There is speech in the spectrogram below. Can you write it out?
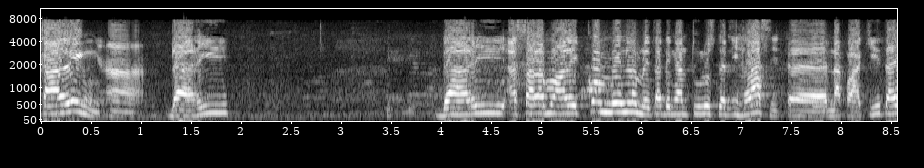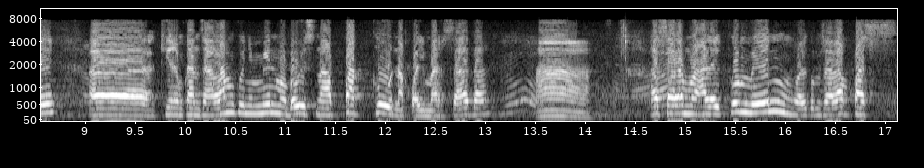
kaling ah, dari dari assalamualaikum min. Lem Lita dengan tulus dan ikhlas eh, nak laki tay eh, kirimkan salam ku nyemin mau bawa senapat ku nak wai marsada ah. Assalamualaikum min. Waalaikumsalam. Pas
